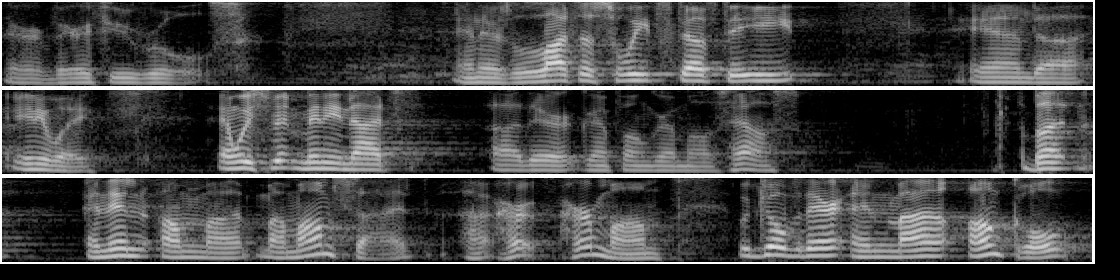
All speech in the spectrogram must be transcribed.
there are very few rules. And there's lots of sweet stuff to eat. And uh, anyway, and we spent many nights uh, there at Grandpa and Grandma's house. But, and then on my, my mom's side, uh, her, her mom would go over there, and my uncle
